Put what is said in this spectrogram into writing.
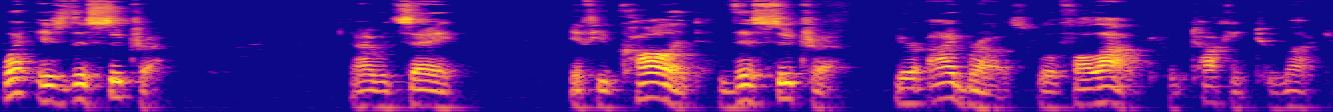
what is this sutra? I would say, if you call it this sutra, your eyebrows will fall out from talking too much.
